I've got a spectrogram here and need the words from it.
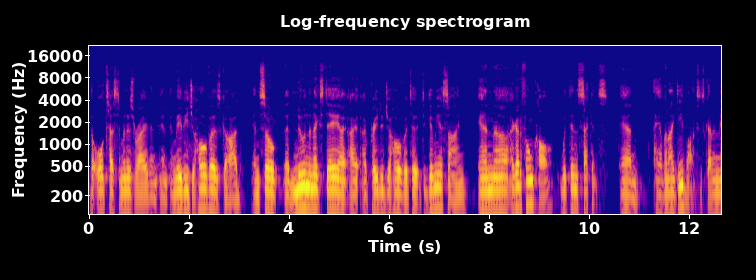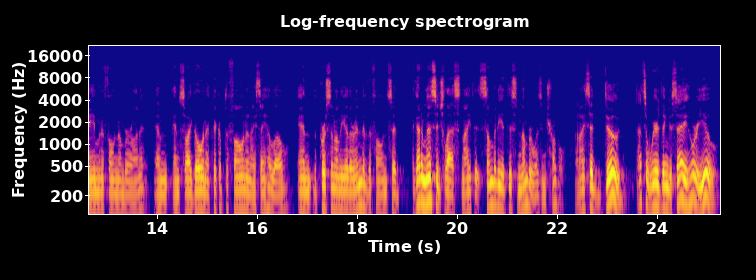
the Old Testament is right, and, and, and maybe Jehovah is God. And so at noon the next day, I, I, I prayed to Jehovah to, to give me a sign, and uh, I got a phone call within seconds. And I have an ID box. It's got a name and a phone number on it. And, and so I go and I pick up the phone and I say hello. And the person on the other end of the phone said, I got a message last night that somebody at this number was in trouble. And I said, Dude, that's a weird thing to say. Who are you?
